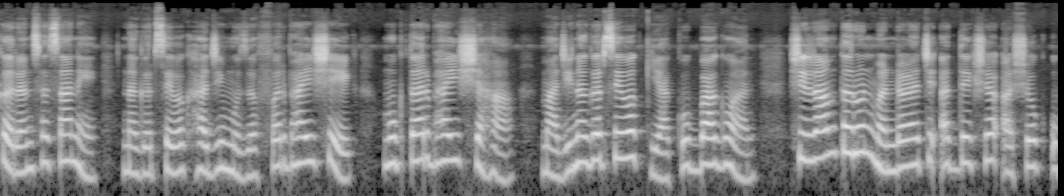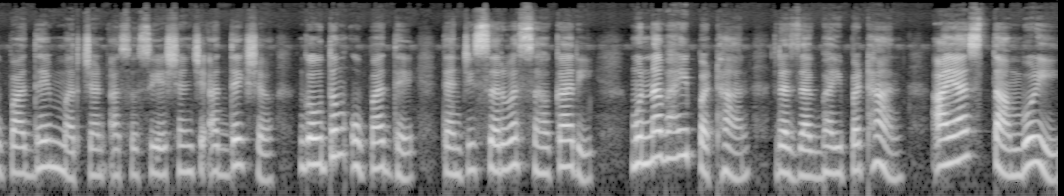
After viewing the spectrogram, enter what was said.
करण ससाने नगरसेवक हाजी मुझफ्फरभाई शेख मुक्तारभाई शहा माजी नगरसेवक याकूब बागवान श्रीराम तरुण मंडळाचे अध्यक्ष अशोक उपाध्ये मर्चंट असोसिएशनचे अध्यक्ष गौतम उपाध्ये त्यांची सर्व सहकारी मुन्नाभाई पठाण रजाकभाई पठाण आयास तांबोळी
